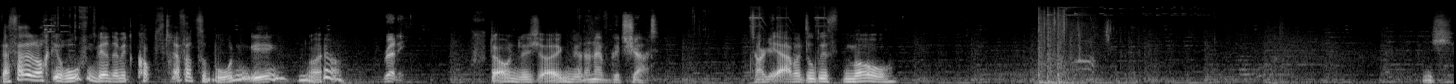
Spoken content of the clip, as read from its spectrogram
Das hat er noch gerufen, während er mit Kopftreffer zu Boden ging? Naja, Ready. erstaunlich I eigentlich. don't have a good shot. Target. Ja, aber du bist Mo. Nicht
